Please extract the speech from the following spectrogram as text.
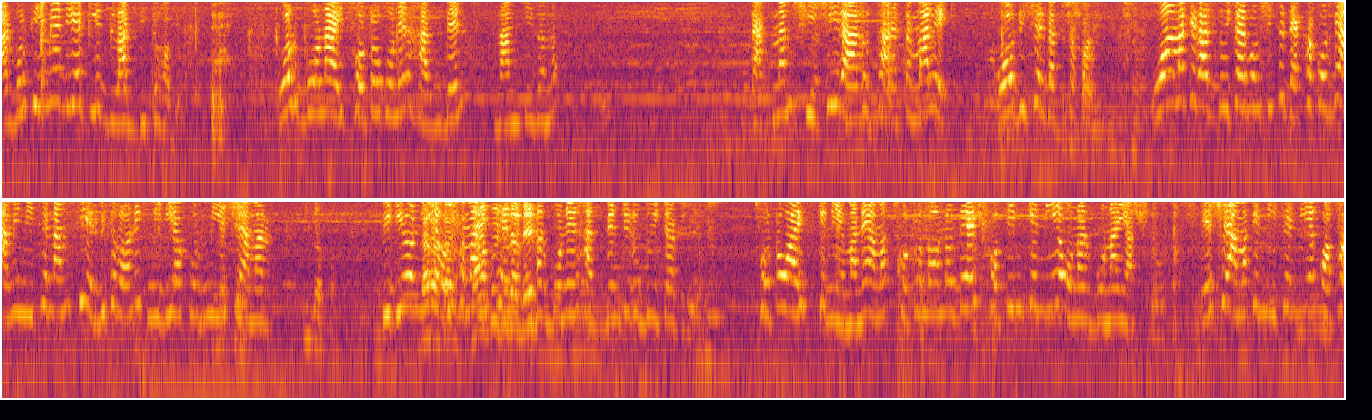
আর বলছে ইমিডিয়েটলি ব্লাড দিতে হবে। ওর বোনাই ছোট বোনের হাজবেন্ড নাম কি জানো ডাক নাম শিশির আর হচ্ছে আর একটা মালিক। ও ডিশের ব্যবসা করে। ও আমাকে রাত দুইটায় বলতেছে দেখা করবে আমি নিচে নামছি এর ভিতর অনেক মিডিয়া কর্মী এসে আমার ভিডিও নিয়ে ওই সময় বোনের হাজবেন্ডেরও দুইটা বিয়ে। ছোট ওয়াইফকে নিয়ে মানে আমার ছোট ননদের সতীনকে নিয়ে ওনার বোনাই আসলো। এসে আমাকে নিচে নিয়ে কথা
